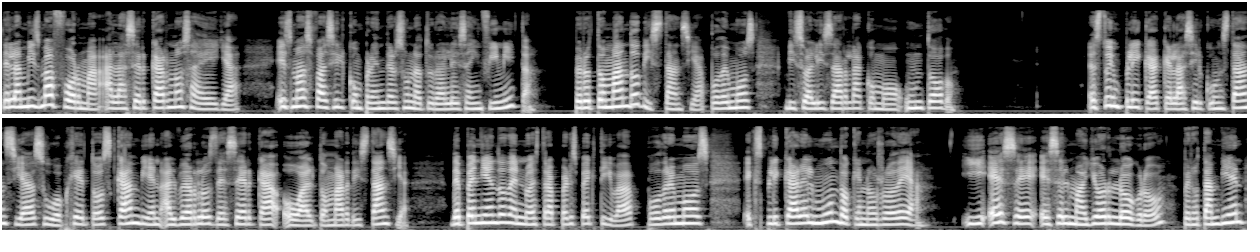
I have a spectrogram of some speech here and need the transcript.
De la misma forma, al acercarnos a ella, es más fácil comprender su naturaleza infinita, pero tomando distancia podemos visualizarla como un todo. Esto implica que las circunstancias u objetos cambien al verlos de cerca o al tomar distancia. Dependiendo de nuestra perspectiva, podremos explicar el mundo que nos rodea. Y ese es el mayor logro, pero también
